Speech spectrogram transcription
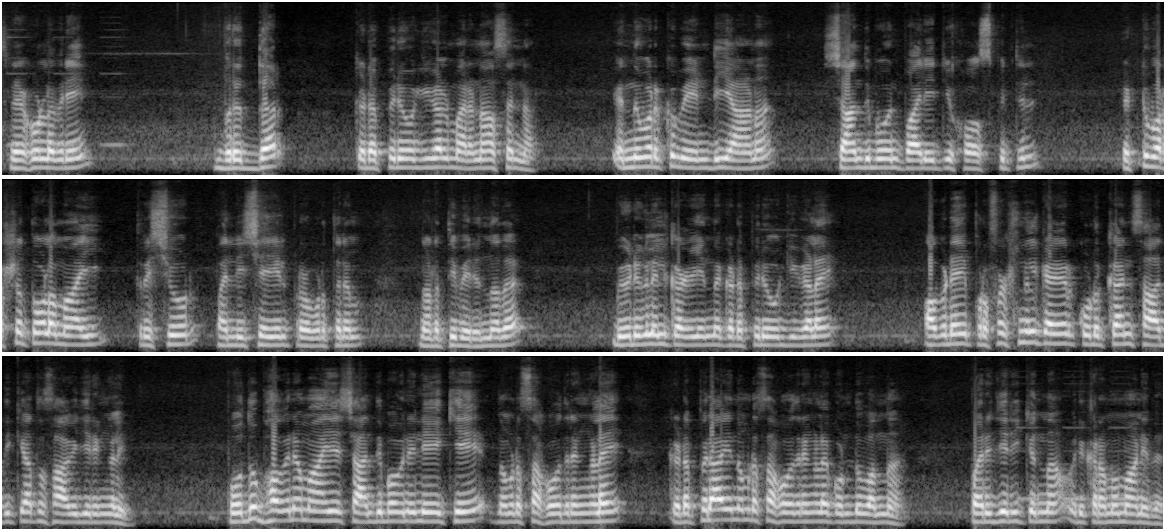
സ്നേഹമുള്ളവരെ വൃദ്ധർ കിടപ്പ് രോഗികൾ മരണാസന്നർ എന്നിവർക്ക് വേണ്ടിയാണ് ശാന്തിഭവൻ പാലിയേറ്റീവ് ഹോസ്പിറ്റൽ എട്ട് വർഷത്തോളമായി തൃശ്ശൂർ പല്ലിശ്ശേരിയിൽ പ്രവർത്തനം നടത്തി വരുന്നത്. വീടുകളിൽ കഴിയുന്ന കിടപ്പ് രോഗികളെ അവിടെ പ്രൊഫഷണൽ കെയർ കൊടുക്കാൻ സാധിക്കാത്ത സാഹചര്യങ്ങളിൽ പൊതുഭവനമായ ശാന്തിഭവനിലേക്ക് നമ്മുടെ സഹോദരങ്ങളെ കിടപ്പിലായ നമ്മുടെ സഹോദരങ്ങളെ കൊണ്ടുവന്ന് പരിചരിക്കുന്ന ഒരു ക്രമമാണിത്.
